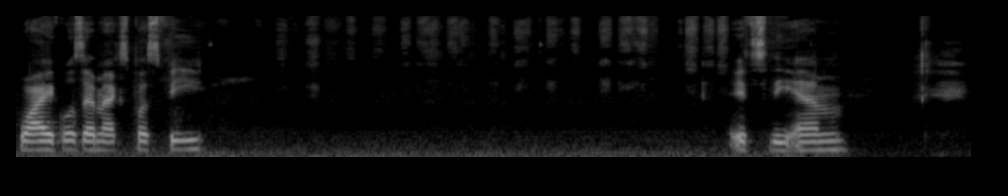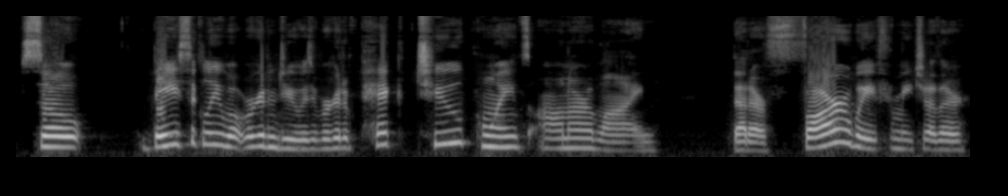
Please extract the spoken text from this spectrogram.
Y equals mx plus b It's the M. So basically what we're going to do is we're going to pick two points on our line that are far away from each other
